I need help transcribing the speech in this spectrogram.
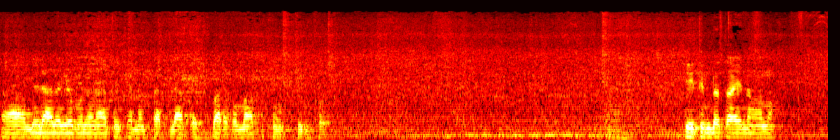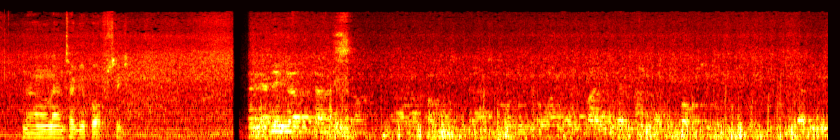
uh, nilalagyan muna natin siya ng flat latex para kumapit yung skin coat. Titimda tayo ng ano, ng lansag epoxy. Gamit natin ito para pamusila sa mga gulungan ng palitan ng epoxy. Sabi,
